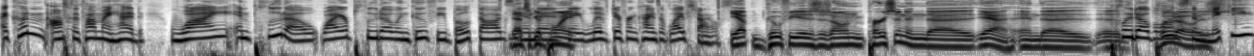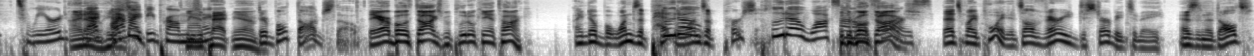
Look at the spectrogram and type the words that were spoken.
I couldn't off the top of my head. Why and Pluto? Why are Pluto and Goofy both dogs? That's a and good they, point. They live different kinds of lifestyles. Yep. Goofy is his own person, and uh, yeah, and uh, uh, Pluto belongs Pluto to is- Mickey. It's weird. I know. That, He's- that might be problematic. He's a pet. Yeah. They're both dogs, though. They are both dogs, but Pluto can't talk. I know, but one's a pet and Pluto- one's a person. Pluto walks But on they're all both dogs. fours. That's my point. It's all very disturbing to me as an adult.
